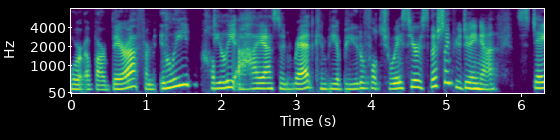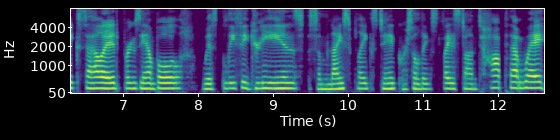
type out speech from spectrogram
or a Barbera from Italy. Ideally, a high acid red can be a beautiful choice here, especially if you're doing a steak salad, for example, with leafy greens, some nice flake steak or something sliced on top that way.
